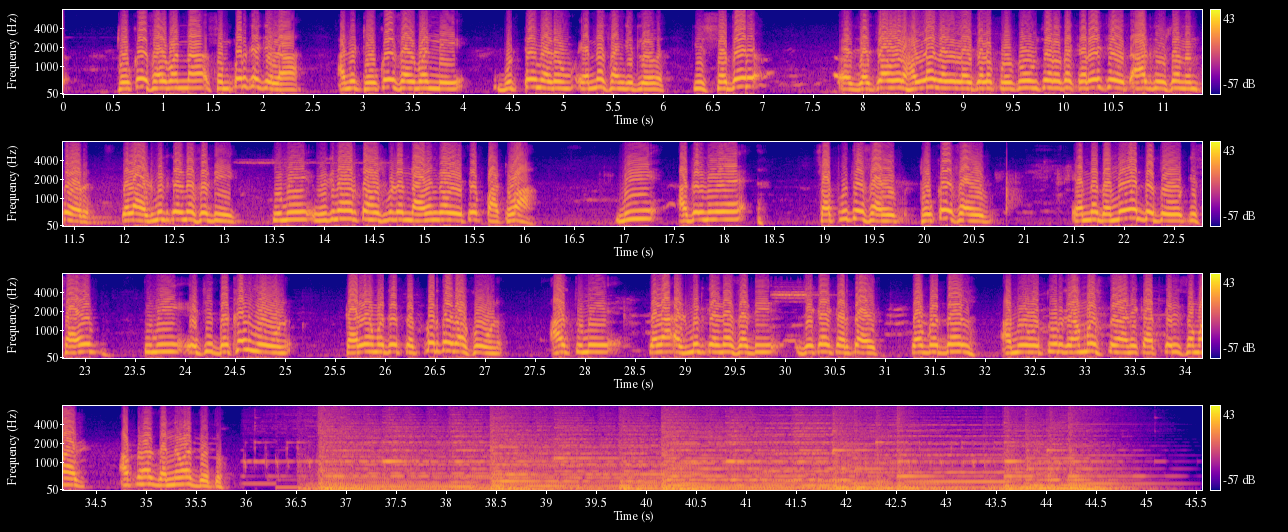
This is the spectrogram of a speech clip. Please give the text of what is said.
ठोकळ साहेबांना संपर्क केला आणि ठोकळ साहेबांनी बुट्टे मॅडम यांना सांगितलं की सदर ज्याच्यावर हल्ला झालेला आहे त्याला प्रथम उपचार आता करायचे आहेत आठ दिवसानंतर. त्याला ऍडमिट करण्यासाठी तुम्ही विघ्नहर्ता हॉस्पिटल नारायणगाव येथे पाठवा. मी आदरणीय सातपुते साहेब ठोकर साहेब यांना धन्यवाद देतो की साहेब तुम्ही याची दखल घेऊन कार्यामध्ये तत्परता दाखवून आज तुम्ही त्याला ऍडमिट करण्यासाठी जे काही करतायत त्याबद्दल आम्ही ओतूर ग्रामस्थ आणि कातकरी समाज आपणास धन्यवाद देतो.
